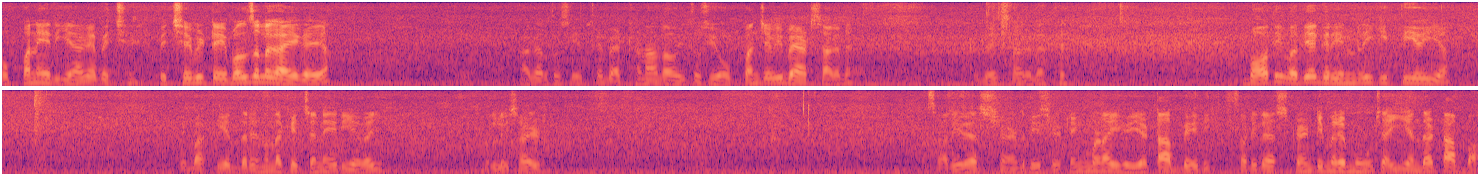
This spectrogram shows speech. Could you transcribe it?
ਓਪਨ ਏਰੀਆ ਹੈਗਾ ਪਿੱਛੇ। ਪਿੱਛੇ ਵੀ ਟੇਬਲਸ ਲਗਾਏ ਗਏ ਆ। ਅਗਰ ਤੁਸੀਂ ਇੱਥੇ ਬੈਠਣਾ ਤਾਂ ਵੀ ਤੁਸੀਂ ਓਪਨ 'ਚ ਵੀ ਬੈਠ ਸਕਦੇ। ਦੇਖ ਸਕਦੇ ਇੱਥੇ। ਬਹੁਤ ਹੀ ਵਧੀਆ ਗ੍ਰੀਨਰੀ ਕੀਤੀ ਹੋਈ ਆ। ਤੇ ਬਾਕੀ ਇੱਧਰ ਇਹਨਾਂ ਦਾ ਕਿਚਨ ਏਰੀਆ ਵਾ ਜੀ ਉੱਲੀ ਸਾਈਡ ਸਾਰੀ ਰੈਸਟੋਰੈਂਟ ਦੀ ਸਿਟਿੰਗ ਬਣਾਈ ਹੋਈ ਹੈ ਢਾਬੇ ਦੀ। ਸੌਰੀ ਰੈਸਟੋਰੈਂਟ ਹੀ ਮੇਰੇ ਮੂੰਹ ਚ ਆਈ ਜਾਂਦਾ ਢਾਬਾ।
